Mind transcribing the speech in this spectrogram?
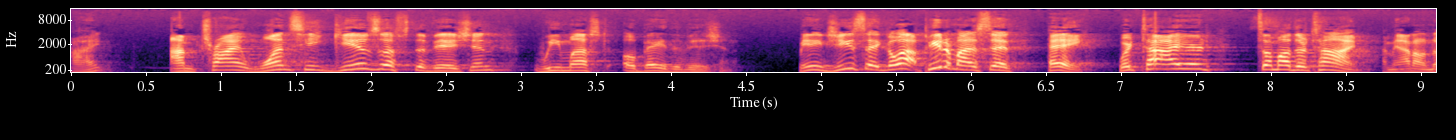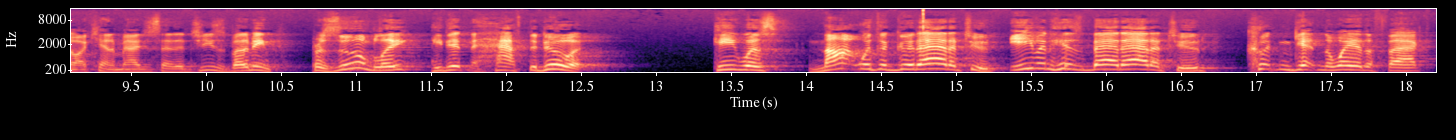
All right? I'm trying, once he gives us the vision, we must obey the vision. Meaning Jesus said, go out. Peter might have said, hey, we're tired some other time. I mean, I don't know. I can't imagine saying that to Jesus, but I mean, presumably, he didn't have to do it. He was not with a good attitude. Even his bad attitude couldn't get in the way of the fact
